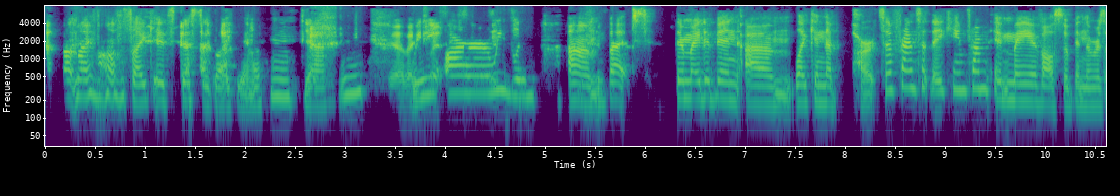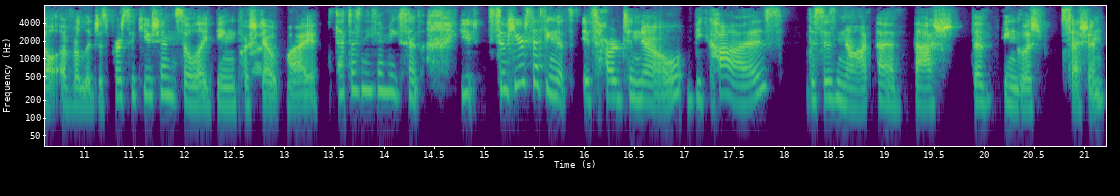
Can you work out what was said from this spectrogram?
but my mom's like, it's just as like, you know, mm, yeah, yeah we are Weasley. Um, but there might have been um, like in the parts of France that they came from, it may have also been the result of religious persecution. So like being pushed out by that doesn't even make sense. You, so here's the thing that's it's hard to know because this is not a bash the English session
